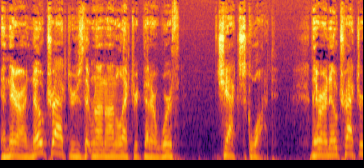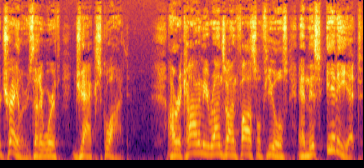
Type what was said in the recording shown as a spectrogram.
And there are no tractors that run on electric that are worth jack squat. There are no tractor trailers that are worth jack squat. Our economy runs on fossil fuels, and this idiot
